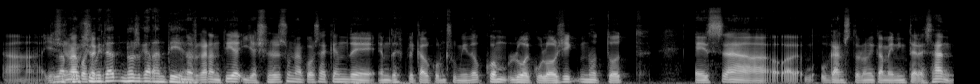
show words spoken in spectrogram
Uh, i això La és una cosa proximitat no és garantia. que no és garantia, i això és una cosa que hem de- hem d'explicar al consumidor, com lo ecològic no tot és uh, gastronòmicament interessant.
